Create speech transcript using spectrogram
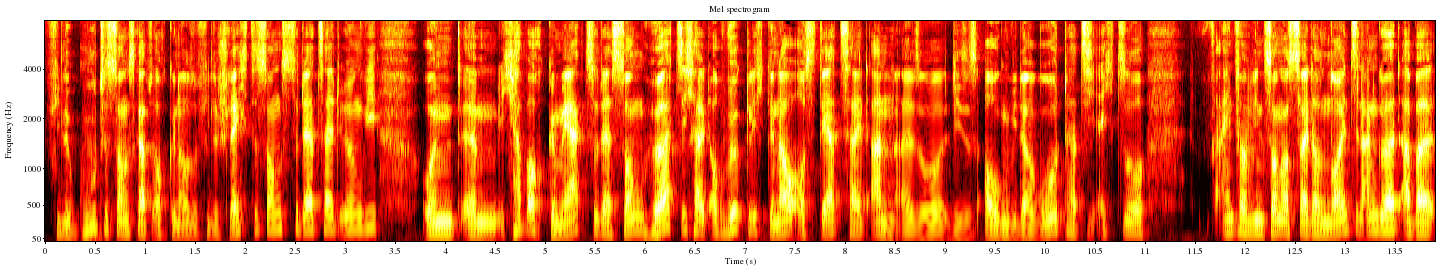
viele gute Songs, gab es auch genauso viele schlechte Songs zu der Zeit irgendwie. Und ähm, ich habe auch gemerkt, so der Song hört sich halt auch wirklich genau aus der Zeit an. Also dieses Augen wieder rot hat sich echt so einfach wie ein Song aus 2019 angehört, aber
